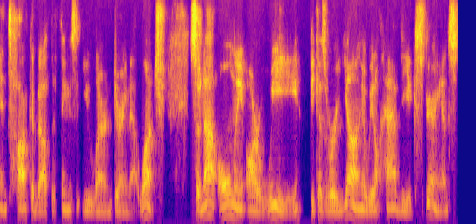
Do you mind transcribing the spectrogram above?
and talk about the things that you learned during that lunch. So not only are we because we're young and we don't have the experience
